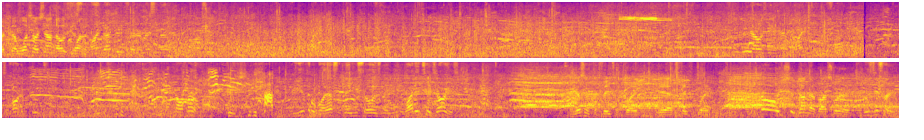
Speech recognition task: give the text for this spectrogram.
Like that one touchdown, that was Just one. the linebackers that are messing up? Who knew that was gonna happen? You phone? It's hard to prove. no, her. Youth football, that's what they used to always make me. Why did they take Zarius? I guess it's the fake play. Yeah, it's fake play. Oh, you should have done that, bro, I swear. Who's this right here?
